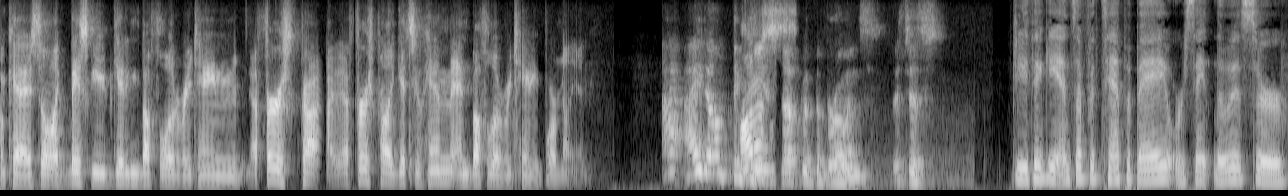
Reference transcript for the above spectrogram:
okay, so like basically getting Buffalo to retain a first a first probably gets you him and Buffalo retaining 4 million. I, I don't think Honest- he ends up with the Bruins. It's just Do you think he ends up with Tampa Bay or St. Louis or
